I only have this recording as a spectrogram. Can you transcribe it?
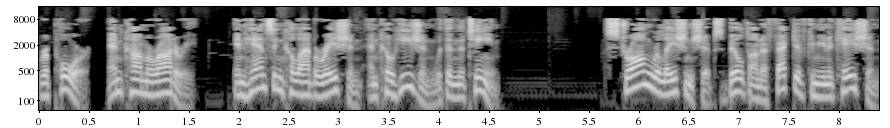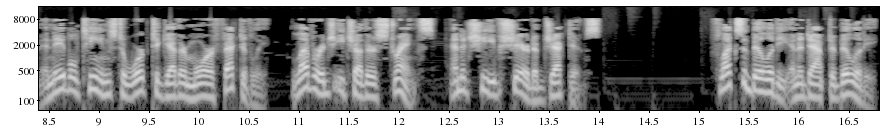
rapport, and camaraderie, enhancing collaboration and cohesion within the team. Strong relationships built on effective communication enable teams to work together more effectively, leverage each other's strengths, and achieve shared objectives. Flexibility and adaptability.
